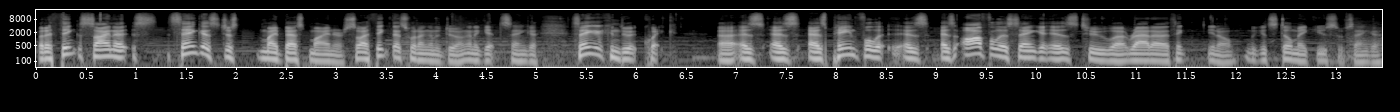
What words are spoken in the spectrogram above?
But I think Sina, is just my best miner. So I think that's what I'm going to do. I'm going to get Sangha. Sangha can do it quick. Uh, as as as painful as as awful as Sangha is to uh, Rada, I think you know we could still make use of Sangha.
